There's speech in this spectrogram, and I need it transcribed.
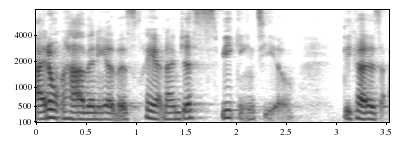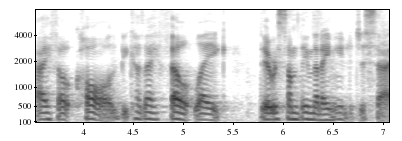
I don't have any of this plan. I'm just speaking to you because I felt called, because I felt like there was something that I needed to say.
